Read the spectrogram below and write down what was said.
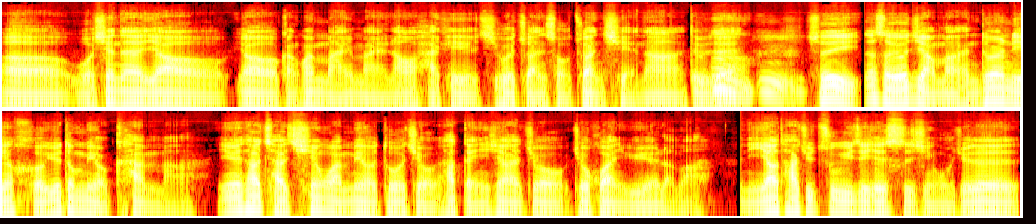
呃，我现在要要赶快买一买，然后还可以有机会转手赚钱啊，对不对？嗯，所以那时候有讲嘛，很多人连合约都没有看嘛，因为他才签完没有多久，他等一下就就换约了嘛。你要他去注意这些事情，我觉得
